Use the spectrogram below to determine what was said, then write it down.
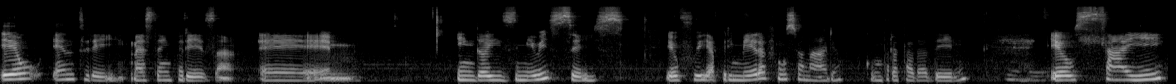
eu entrei nessa empresa é, em 2006. Eu fui a primeira funcionária contratada dele. Uhum. Eu saí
